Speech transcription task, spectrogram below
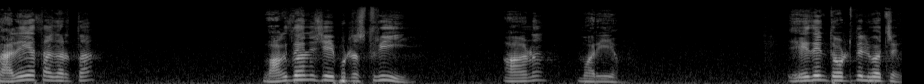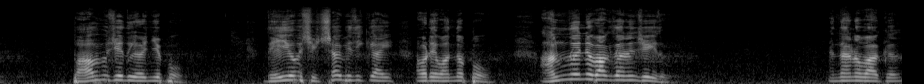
തലയെ തകർത്ത വാഗ്ദാനം ചെയ്യപ്പെട്ട സ്ത്രീ ആണ് മറിയം. ഏതേൻ തോട്ടത്തിൽ വച്ച് പാപം ചെയ്ത് കഴിഞ്ഞപ്പോൾ ദൈവം ശിക്ഷാവിധിക്കായി അവിടെ വന്നപ്പോൾ അന്ന് തന്നെ വാഗ്ദാനം ചെയ്തു. എന്താണ് വാക്ക്?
